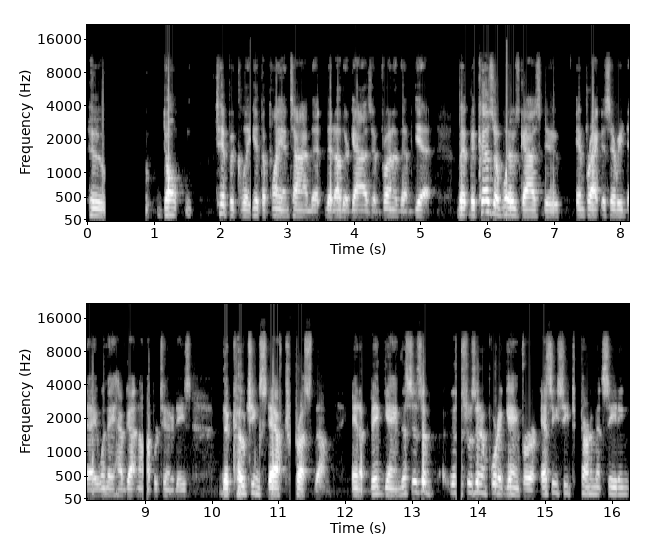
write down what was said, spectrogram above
who don't typically get the playing time that that other guys in front of them get. But because of what those guys do in practice every day when they have gotten opportunities, the coaching staff trusts them in a big game. This is a this was an important game for SEC tournament seeding,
